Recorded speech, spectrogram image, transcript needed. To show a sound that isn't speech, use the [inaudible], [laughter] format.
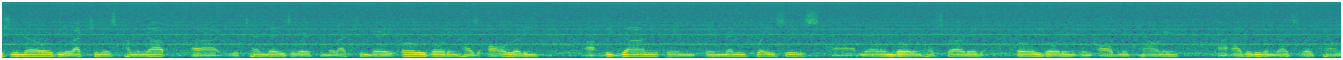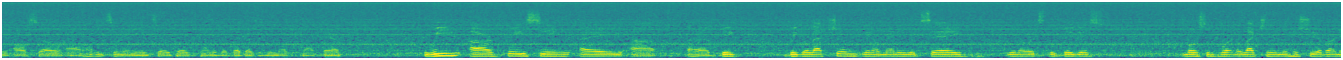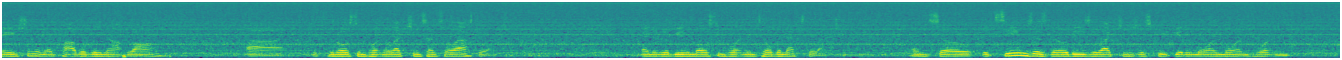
as you know, the election is coming up. Uh, we're 10 days away from Election Day. Early voting has already uh, begun in, in many places. Uh, mail-in voting has started. Early voting in Albany County. Uh, I believe in Rensselaer County also. I haven't seen any in Saratoga County, but that doesn't mean that's not there. We are facing a, uh, a big, big election. You know, many would say, you know, it's the biggest, most important election in the history of our nation, and they're probably not wrong. Uh, it's the most important election since the last election. And it'll be the most important until the next election. And so it seems as though these elections just keep getting more and more important.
